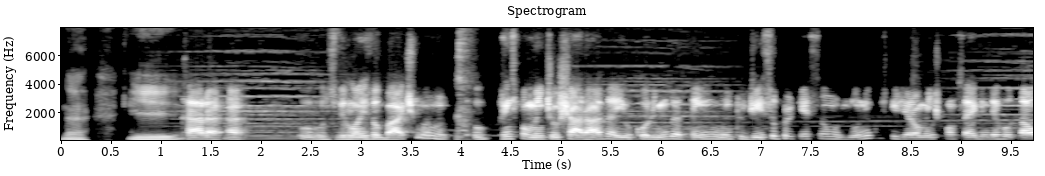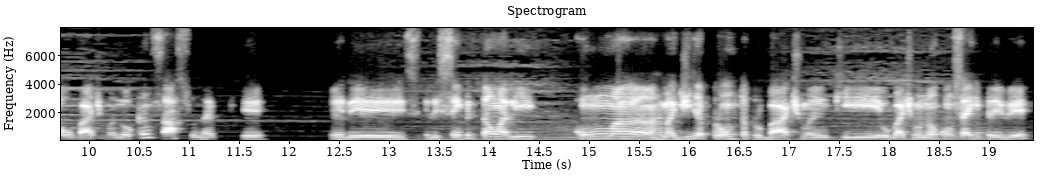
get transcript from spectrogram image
né? E. Cara, a- os vilões do Batman, o- principalmente o Charada e o Coringa, tem muito disso porque são os únicos que geralmente conseguem derrotar o Batman no cansaço, né? Porque eles, eles sempre estão ali com uma armadilha pronta pro Batman que o Batman não consegue prever.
